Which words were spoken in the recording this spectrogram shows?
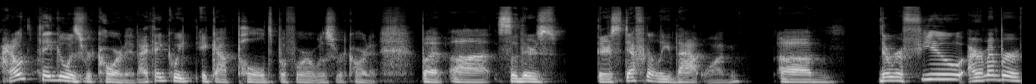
I don't think it was recorded. I think we it got pulled before it was recorded. But uh so there's there's definitely that one. Um there were a few I remember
